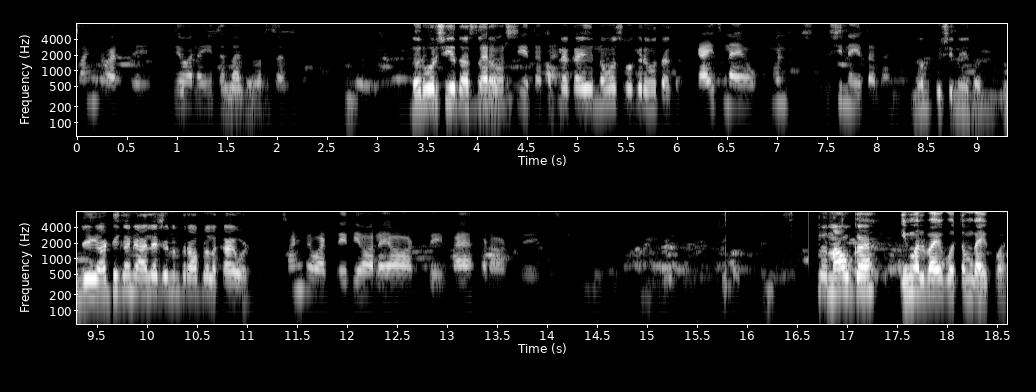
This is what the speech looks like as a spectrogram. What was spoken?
चांगलं वाटतंय. देवाला येतात आधी वरचा दरवर्षी येत असतात आपण. दरवर्षी येतात. आपल्या काही नवस वगैरे होता का? काहीच नाही. मन खुशीने येतात मन खुशीने येतात. हम्म. म्हणजे या ठिकाणी आल्याच्यानंतर आपल्याला काय वाटतं? चांगलं वाटतंय देवाला यावं वाटतंय पाया पडा वाटतंय. ठीक आहे thank you. आपलं नाव काय? इमलबाई गौतम गायकवाड.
